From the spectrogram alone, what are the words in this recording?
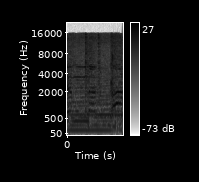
Get the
